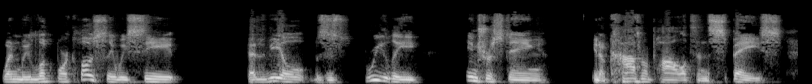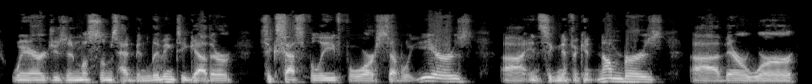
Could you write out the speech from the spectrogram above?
when we look more closely, we see Belleville was this really interesting, you know, cosmopolitan space where Jews and Muslims had been living together successfully for several years uh, in significant numbers. Uh, there were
